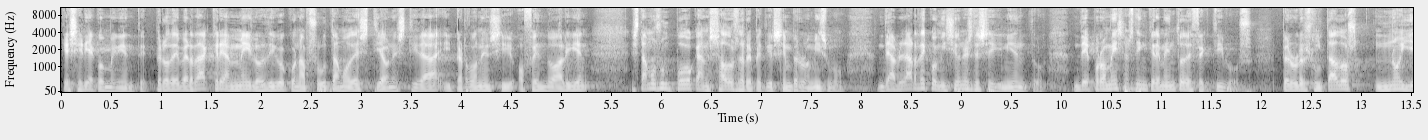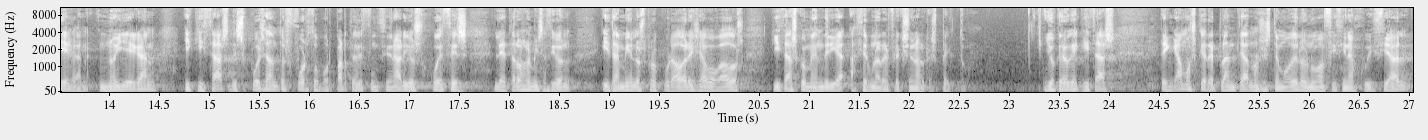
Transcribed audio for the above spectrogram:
que sería conveniente. Pero de verdad, créanme, y lo digo con absoluta modestia, honestidad, y perdonen si ofendo a alguien, estamos un poco cansados de repetir siempre lo mismo, de hablar de comisiones de seguimiento, de promesas de incremento de efectivos, pero los resultados no llegan, no llegan, y quizás después de tanto esfuerzo por parte de funcionarios, jueces, letrados de la Administración y también los procuradores y abogados, quizás convendría hacer una reflexión al respecto. Yo creo que quizás tengamos que replantearnos este modelo de nueva oficina judicial,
